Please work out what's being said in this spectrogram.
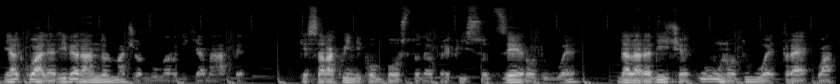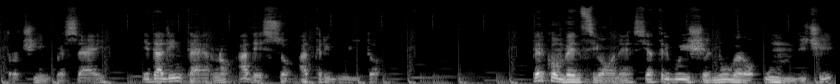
e al quale arriveranno il maggior numero di chiamate, che sarà quindi composto dal prefisso 02, dalla radice 1, 2, 3, 4, 5, 6 e dall'interno ad esso attribuito. Per convenzione si attribuisce il numero 11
